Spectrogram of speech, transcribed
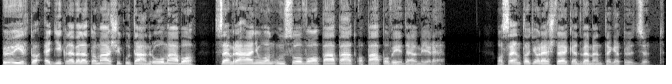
ő írta egyik levelet a másik után Rómába, szemrehányóan unszolva a pápát a pápa védelmére. A Szent Atya restelkedve mentegetődzött.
